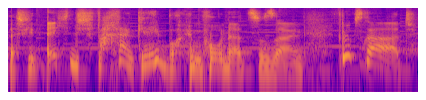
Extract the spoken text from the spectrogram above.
Das schien echt ein schwacher Gameboy-Monat zu sein. Glücksrad!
